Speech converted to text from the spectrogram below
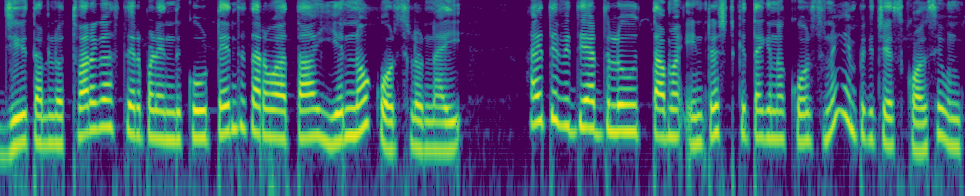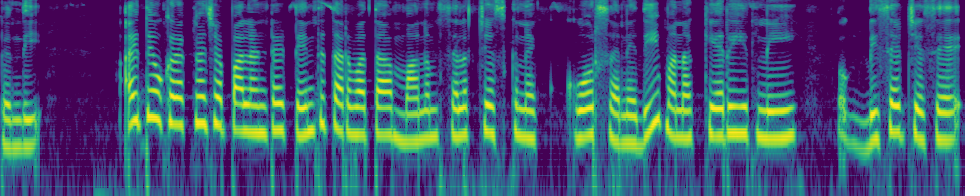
జీవితంలో త్వరగా స్థిరపడేందుకు టెన్త్ తర్వాత ఎన్నో కోర్సులు ఉన్నాయి అయితే విద్యార్థులు తమ ఇంట్రెస్ట్కి తగిన కోర్సును ఎంపిక చేసుకోవాల్సి ఉంటుంది. అయితే ఒక రకంగా చెప్పాలంటే టెన్త్ తర్వాత మనం సెలెక్ట్ చేసుకునే కోర్స్ అనేది మన కెరీర్ని డిసైడ్ చేసే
